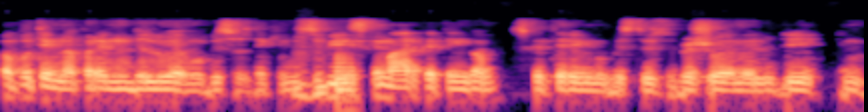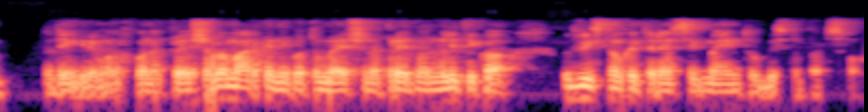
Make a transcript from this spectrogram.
pa potem naprej nadaljujemo v bistvu z nekim vsebinskim marketingom, s katerim v bistvu izobražujemo ljudi in potem gremo lahko naprej še v marketing, potem še naprej v analitiko, odvisno v katerem segmentu v bistvu pač smo.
